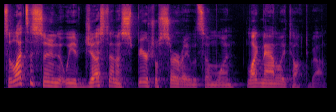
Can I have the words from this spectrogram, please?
So let's assume that we have just done a spiritual survey with someone, like Natalie talked about.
